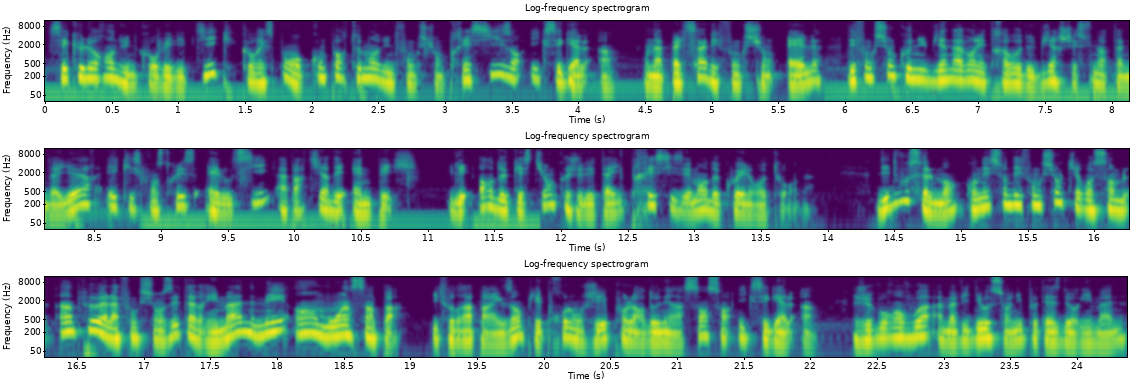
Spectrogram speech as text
c'est que le rang d'une courbe elliptique correspond au comportement d'une fonction précise en x égale 1. On appelle ça les fonctions L, des fonctions connues bien avant les travaux de Birch et Swinerton d'ailleurs, et qui se construisent elles aussi à partir des NP. Il est hors de question que je détaille précisément de quoi il retourne. Dites-vous seulement qu'on est sur des fonctions qui ressemblent un peu à la fonction zeta de Riemann, mais en moins sympa. Il faudra par exemple les prolonger pour leur donner un sens en x égale 1 je vous renvoie à ma vidéo sur l'hypothèse de Riemann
